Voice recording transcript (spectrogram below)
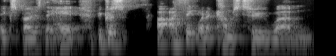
exposed their head. Because I think when it comes to um,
